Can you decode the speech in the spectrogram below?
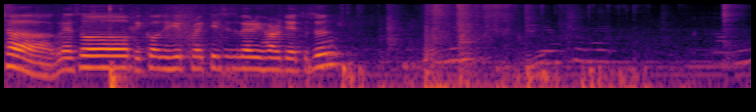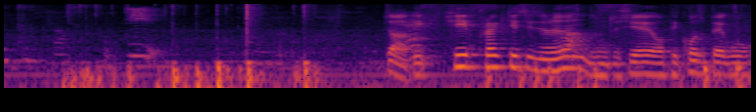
자, 그래서 because he practices very hard의 뜻은 자, be- he practices는 무슨 뜻이에요? because 빼고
